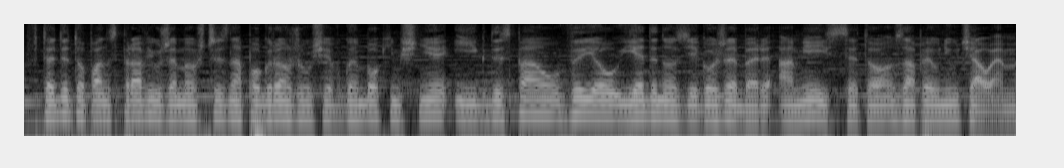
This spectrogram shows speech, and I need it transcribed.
Wtedy to Pan sprawił, że mężczyzna pogrążył się w głębokim śnie i gdy spał, wyjął jedno z jego żeber, a miejsce to zapełnił ciałem.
